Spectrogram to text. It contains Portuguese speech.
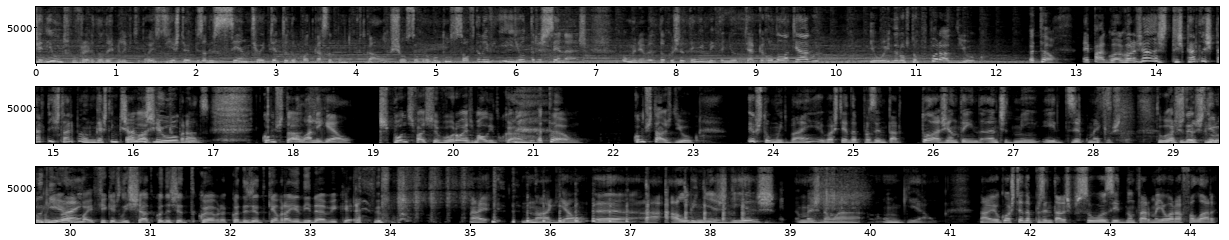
Hoje é dia 1 de fevereiro de 2022 e este é o episódio 180 do podcast Ubuntu Portugal, o show sobre Ubuntu, software livre e outras cenas. O meu nome é Dr. Constantino e comigo tenho o Tiago Carroda. Olá, Tiago. Eu ainda não estou preparado, Diogo. Então, Epá, agora, agora já tens que estar, tens que estar, tens que estar. Pá, um gajo tem que já Olá, Diogo. preparado. como estás? Olá, Miguel. Respondes, faz favor, ou és mal educado? então, como estás, Diogo? Eu estou muito bem. Eu gosto é de apresentar toda a gente ainda antes de mim e dizer como é que eu estou. Tu gostas de seguir o guião, bem. pá, e ficas lixado quando a gente quebra, quando a gente quebra aí a dinâmica. Ah, não há guião, ah, há, há linhas guias, mas não há um guião. Não, eu gosto é de apresentar as pessoas e de não estar meia hora a falar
